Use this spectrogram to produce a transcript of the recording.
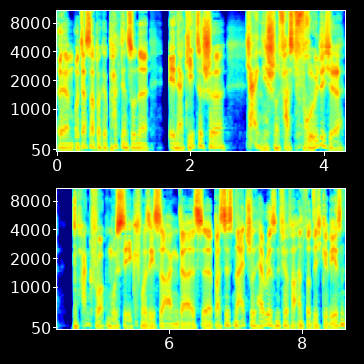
Ähm, und das aber gepackt in so eine energetische, ja eigentlich schon fast fröhliche Punkrock-Musik, muss ich sagen. Da ist äh, Bassist Nigel Harrison für verantwortlich gewesen.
